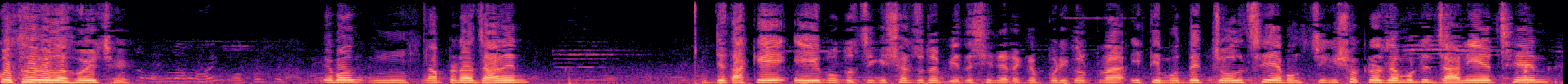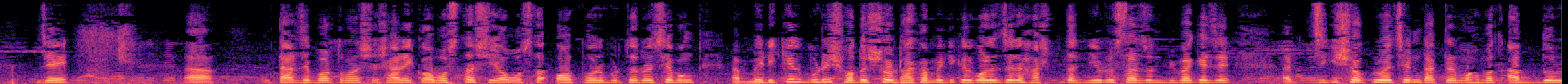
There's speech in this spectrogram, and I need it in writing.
কথা বলা হয়েছে। এবং আপনারা জানেন যে তাকে এই মতো চিকিৎসার জন্য বিদেশি নেওয়ার একটা পরিকল্পনা ইতিমধ্যে চলছে এবং চিকিৎসকরা যেমনটি জানিয়েছেন যে তার যে বর্তমানে শারীরিক অবস্থা, সেই অবস্থা অপরিবর্তিত রয়েছে এবং মেডিকেল বোর্ডের সদস্য ঢাকা মেডিকেল কলেজের হাসপাতাল নিউরোসার্জন বিভাগে যে চিকিৎসক রয়েছেন ডাক্তার মোহাম্মদ আব্দুল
